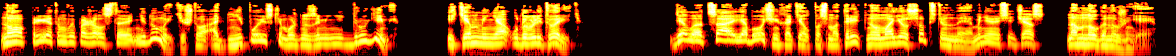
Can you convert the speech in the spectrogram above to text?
Но при этом вы, пожалуйста, не думайте, что одни поиски можно заменить другими, и тем меня удовлетворить. Дело отца я бы очень хотел посмотреть, но мое собственное мне сейчас намного нужнее.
